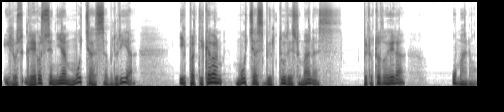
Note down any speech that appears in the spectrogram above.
Y los griegos tenían mucha sabiduría y practicaban muchas virtudes humanas, pero todo era humano.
